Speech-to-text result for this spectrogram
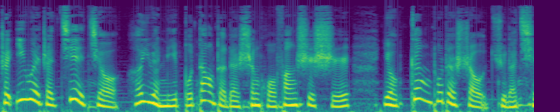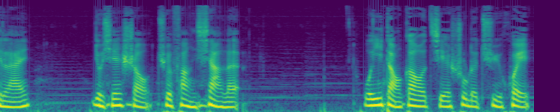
这意味着戒酒和远离不道德的生活方式时，有更多的手举了起来，有些手却放下了。我以祷告结束了聚会，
